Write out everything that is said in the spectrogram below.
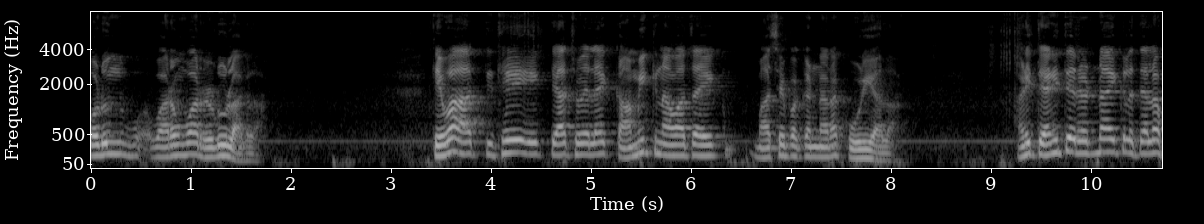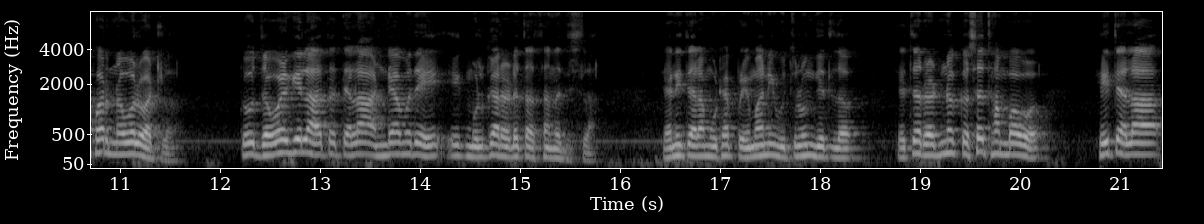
पडून वारंवार रडू लागला. तेव्हा तिथे एक त्याच वेळेला एक कामिक नावाचा एक मासे पकडणारा कोळी आला. आणि त्याने ते रडणं ऐकलं त्याला फार नवल वाटलं. तो जवळ गेला तर त्याला अंड्यामध्ये एक मुलगा रडत असताना दिसला. त्यांनी त्याला मोठ्या प्रेमाने उचलून घेतलं. त्याचं रडणं कसं थांबावं हे त्याला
